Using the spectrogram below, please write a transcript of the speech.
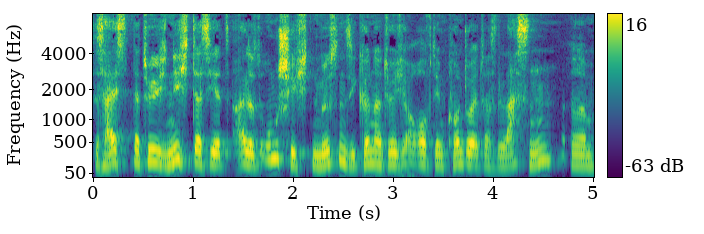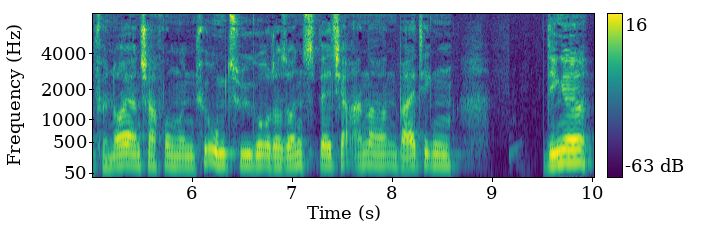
Das heißt natürlich nicht, dass Sie jetzt alles umschichten müssen. Sie können natürlich auch auf dem Konto etwas lassen ähm, für Neuanschaffungen, für Umzüge oder sonst welche anderen weitigen Dinge.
